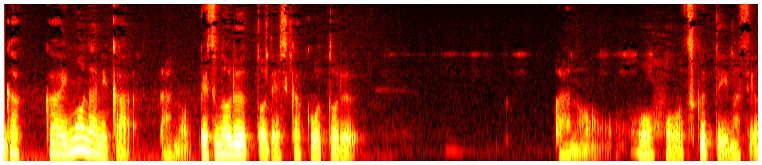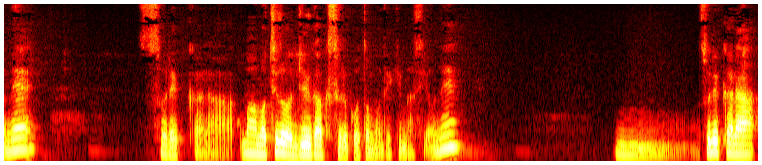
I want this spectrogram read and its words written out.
学会も何か、あの、別のルートで資格を取る、あの、方法を作っていますよね。それから、まあもちろん留学することもできますよね。うん、それから、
